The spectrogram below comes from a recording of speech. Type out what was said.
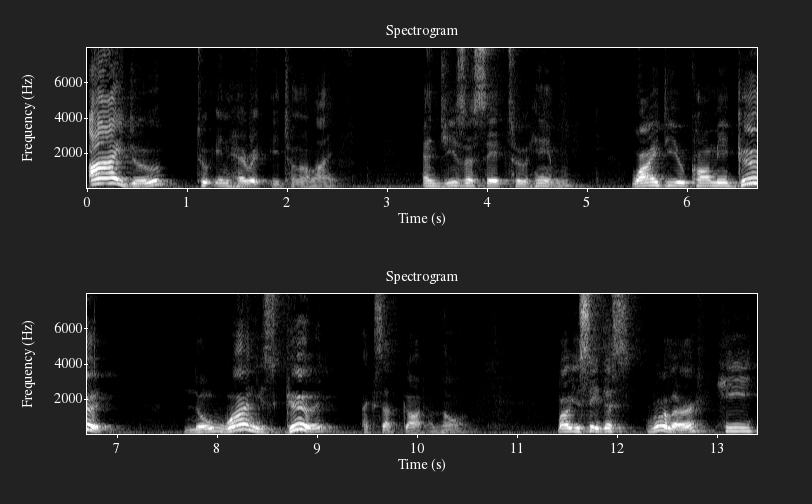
I do to inherit eternal life? And Jesus said to him, Why do you call me good? No one is good except God alone. Well, you see, this ruler, he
